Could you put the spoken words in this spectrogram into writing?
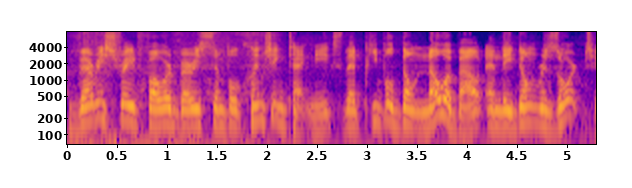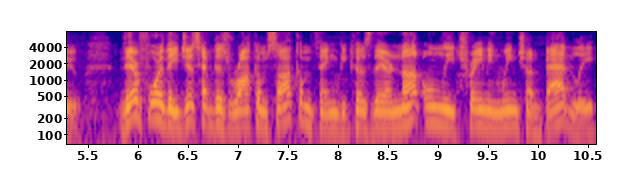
very straightforward, very simple clinching techniques that people don't know about and they don't resort to. Therefore, they just have this rock'em sock'em thing because they are not only training Wing Chun badly,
